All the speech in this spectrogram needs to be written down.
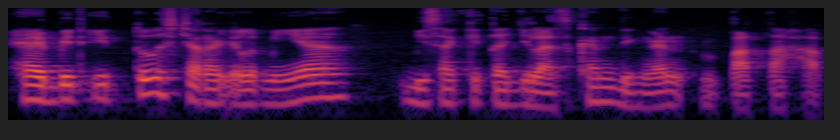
Habit itu secara ilmiah bisa kita jelaskan dengan empat tahap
